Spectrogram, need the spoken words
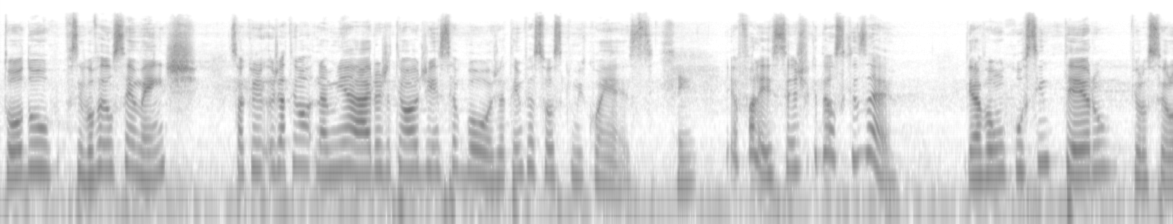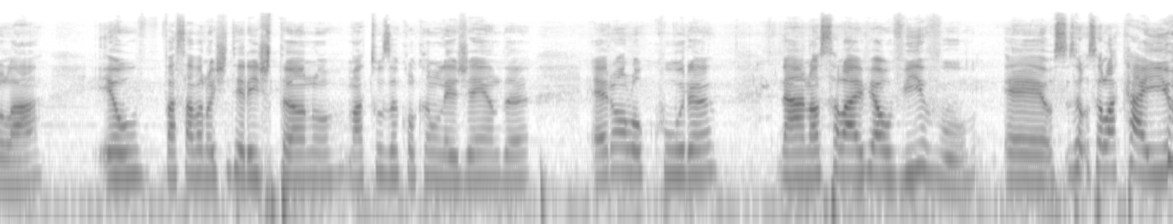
todo, assim, vou fazer um semente, só que eu já tenho, na minha área eu já tenho uma audiência boa, já tem pessoas que me conhecem. Sim. E eu falei, seja o que Deus quiser. Gravamos um curso inteiro pelo celular. Eu passava a noite inteira editando, Matusa colocando legenda. Era uma loucura. Na nossa live ao vivo, é, o celular caiu.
